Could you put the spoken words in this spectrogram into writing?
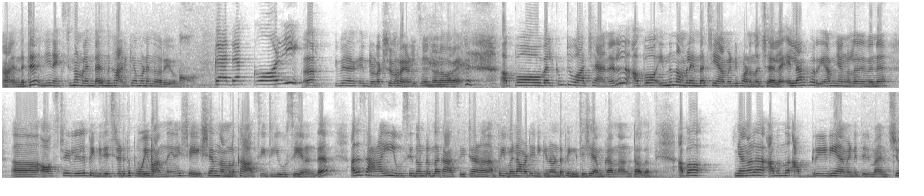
ആ എന്നിട്ട് ഇനി നെക്സ്റ്റ് നമ്മൾ എന്താ ഇന്ന് കാണിക്കാൻ പോണെന്ന് പറയോ? ഇൻട്രൊഡക്ഷൻ പറയാനുള്ള എന്നോട് പറയാം അപ്പോ വെൽക്കം ടു ആ ചാനൽ അപ്പോ ഇന്ന് നമ്മൾ എന്താ ചെയ്യാൻ വേണ്ടി പോണെന്ന് വെച്ചാൽ എല്ലാവർക്കും അറിയാം ഞങ്ങൾ ഇവന് ഓസ്ട്രേലിയയിൽ പിങ്കി ചേച്ചിയുടെ അടുത്ത് പോയി വന്നതിന് ശേഷം നമ്മൾ കാർ സീറ്റ് യൂസ് ചെയ്യുന്നുണ്ട്. അത് സായി യൂസ് ചെയ്തുകൊണ്ടിരുന്ന കാർ സീറ്റാണ് അപ്പോൾ ഇവൻ അവിടെ ഇരിക്കുന്നതുകൊണ്ട് പിങ്കി ചേച്ചി നമുക്ക് തന്നാണ് കേട്ടോ അത്. അപ്പോൾ ഞങ്ങൾ അതൊന്ന് അപ്ഗ്രേഡ് ചെയ്യാൻ വേണ്ടി തീരുമാനിച്ചു.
